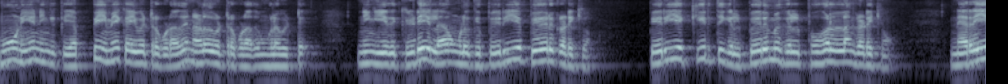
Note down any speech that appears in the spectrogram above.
மூணையும் நீங்கள் எப்பயுமே கைவிட்டக்கூடாது நழுவு விட்டுறக்கூடாது உங்களை விட்டு. நீங்கள் இதுக்கு இடையில் உங்களுக்கு பெரிய பேர் கிடைக்கும். பெரிய கீர்த்திகள் பெருமைகள் புகழெல்லாம் கிடைக்கும். நிறைய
